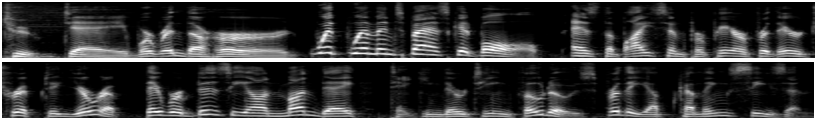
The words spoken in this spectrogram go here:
Today, we're in the herd with women's basketball. As the Bison prepare for their trip to Europe, they were busy on Monday taking their team photos for the upcoming season.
